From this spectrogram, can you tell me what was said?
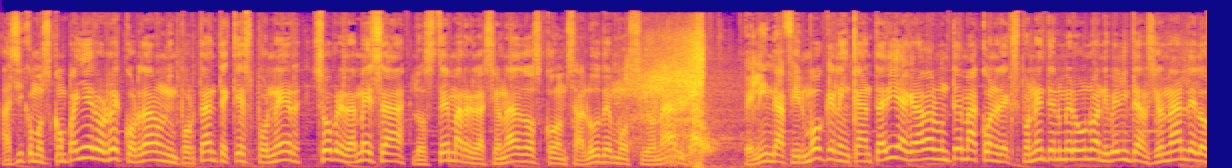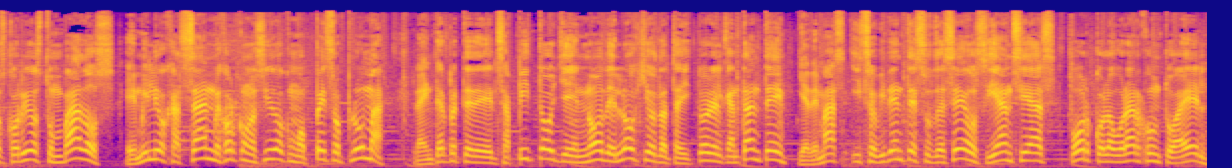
así como sus compañeros, recordaron importante que es poner sobre la mesa los temas relacionados con salud emocional. Belinda afirmó que le encantaría grabar un tema con el exponente número uno a nivel internacional de los corridos tumbados, Emilio Hassan, mejor conocido como Peso Pluma. La intérprete del Zapito llenó de elogios la trayectoria del cantante y además hizo evidentes sus deseos y ansias por colaborar junto a él.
